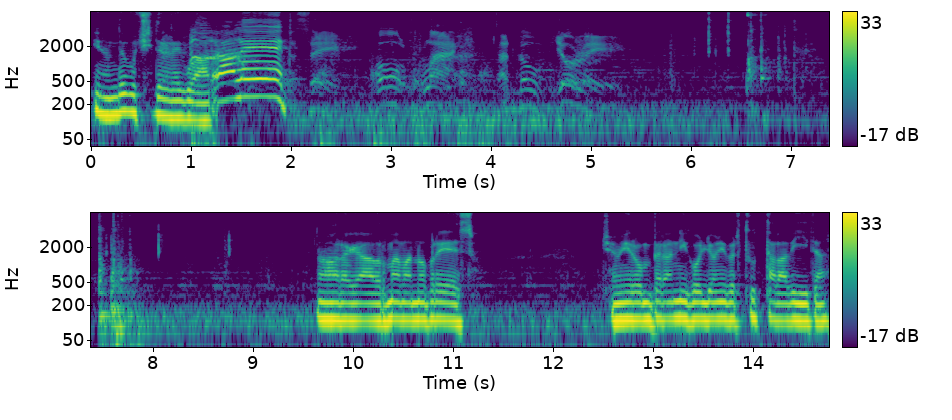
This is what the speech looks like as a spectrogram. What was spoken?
Io non devo uccidere le guardie. Ale! No, raga, ormai mi hanno preso. Cioè, mi romperanno i coglioni per tutta la vita.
